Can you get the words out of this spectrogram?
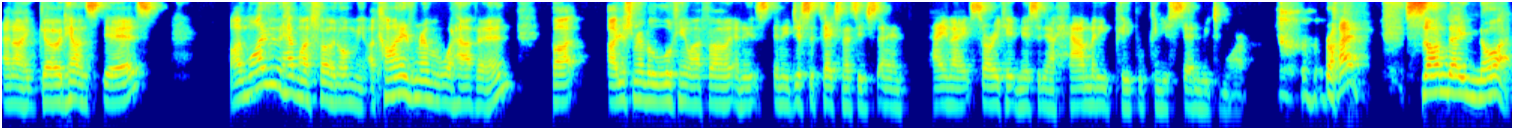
and I go downstairs. I might have even had my phone on me. I can't even remember what happened, but I just remember looking at my phone and it's and it just a text message saying, "Hey mate, sorry, keep missing you. How many people can you send me tomorrow?" right? Sunday night.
